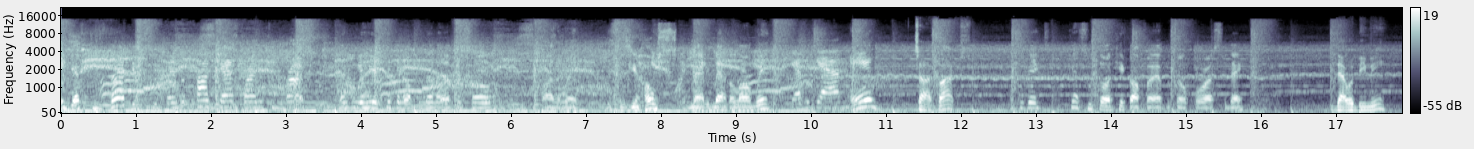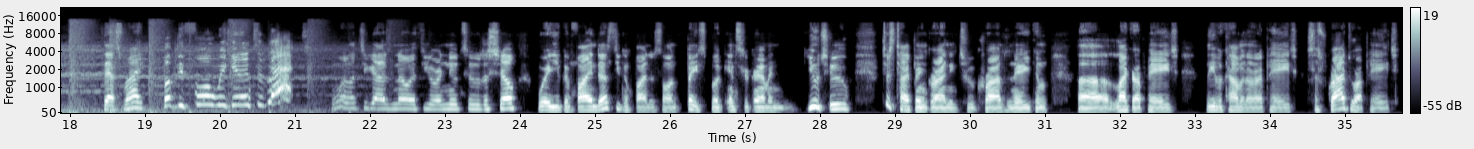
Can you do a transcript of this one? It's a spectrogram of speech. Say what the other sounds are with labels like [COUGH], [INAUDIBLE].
Hey, hey, guess who's back? It's your favorite podcast, Grinding True Crime. And we are here kicking off another episode. By the way, this is your host, Maddie Matt, along with Gabby Gab. and Todd Fox. today, guess who's going to kick off our episode for us today? That would be me. That's right. But before we get into that, we want to let you guys know if you are new to the show, where you can find us. You can find us on Facebook, Instagram, and YouTube. Just type in Grinding True Crimes, and there you can uh, like our page, leave a comment on our page, subscribe to our page,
